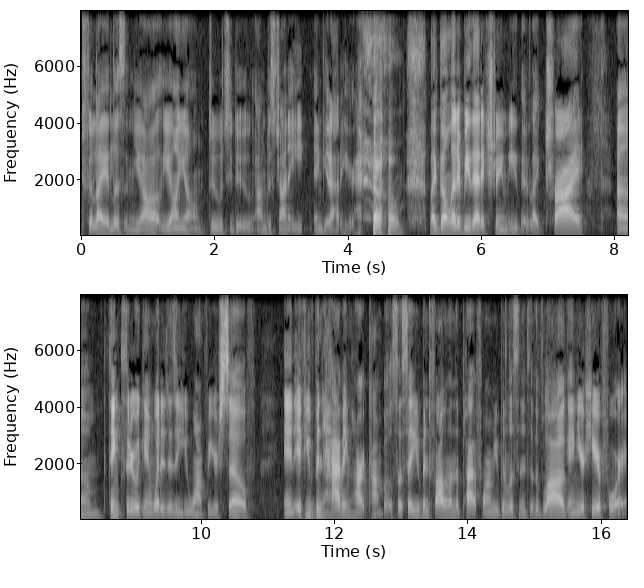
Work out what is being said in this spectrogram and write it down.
feel like, listen, y'all, y'all, y'all, do what you do. I'm just trying to eat and get out of here. like, don't let it be that extreme either. Like, try, um, think through again what it is that you want for yourself. And if you've been having heart convos, let's say you've been following the platform, you've been listening to the vlog, and you're here for it.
